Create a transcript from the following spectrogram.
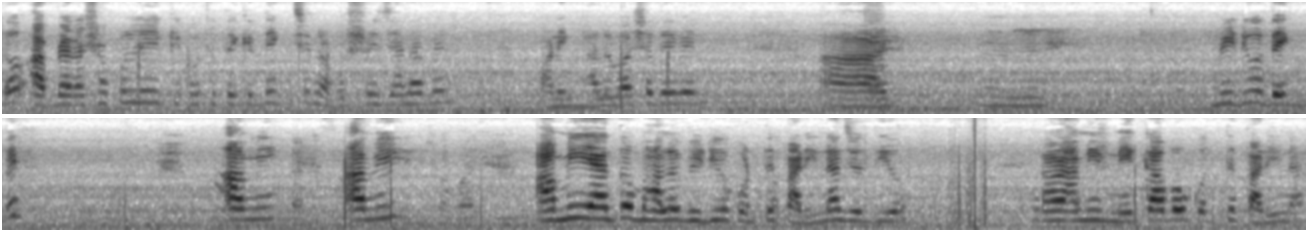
তো আপনারা সকলে কি কোথা থেকে দেখছেন অবশ্যই জানাবেন। অনেক ভালোবাসা দেবেন। আর ভিডিও দেখবেন। আমি আমি আমি এত ভালো ভিডিও করতে পারি না যদিও। কারণ আমি মেকআপও করতে পারি না।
